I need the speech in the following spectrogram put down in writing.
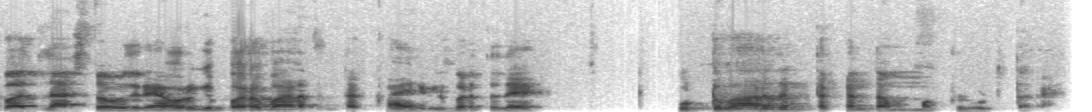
ಬದಲಾಯಿಸ್ತಾ ಹೋದ್ರೆ ಅವ್ರಿಗೆ ಬರಬಾರದಂತ ಕಾಯಿಲೆಗಳು ಬರ್ತದೆ. ಹುಟ್ಟಬಾರ್ದಂತಕ್ಕಂಥ ಮಕ್ಕಳು ಹುಟ್ತಾರೆ.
